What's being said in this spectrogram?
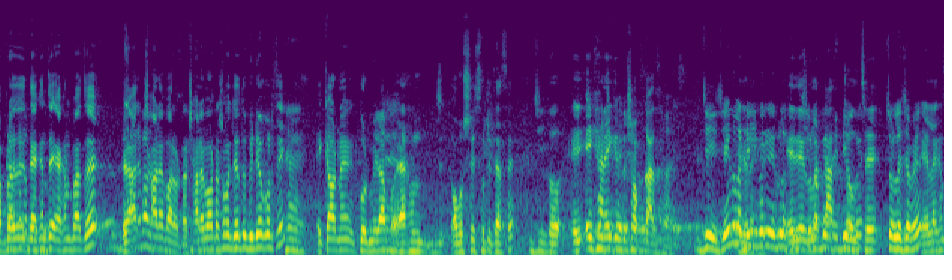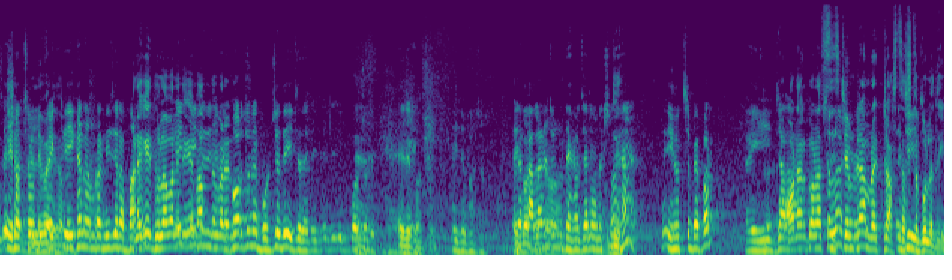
আপনারা দেখেন যে এখন বাজে রাত সাড়ে বারোটা। সাড়ে বারোটার সময় যেহেতু ভিডিও করছি হ্যাঁ। এই কারণে কর্মীরা এখন অবশ্যই ছুটিতে আছে। তো এই- এইখানেই কিন্তু সব কাজ হয়। জি জি এগুলো ডেলিভারি এগুলো কাজ চলছে। চলে যাবে। এগুলা কিন্তু এটা চলবে। এখানে আমরা নিজেরা অনেকেই ধুলাবালি থেকে ভাবতে পারেন- গর্জনের দিয়ে এই যে এই যে গর্জন হ্যাঁ, এই যে গর্জন। এই যে গর্জন। এটা কালারের জন্য দেখা যায় না অনেক সময় হ্যাঁ? এই হচ্ছে ব্যাপার। এই যারা Order করার systemটা আমরা একটু আস্তে আস্তে বলে দিই।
